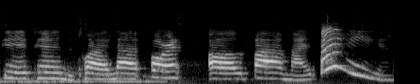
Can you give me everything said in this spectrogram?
Get in the twilight forest all by my bunny.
